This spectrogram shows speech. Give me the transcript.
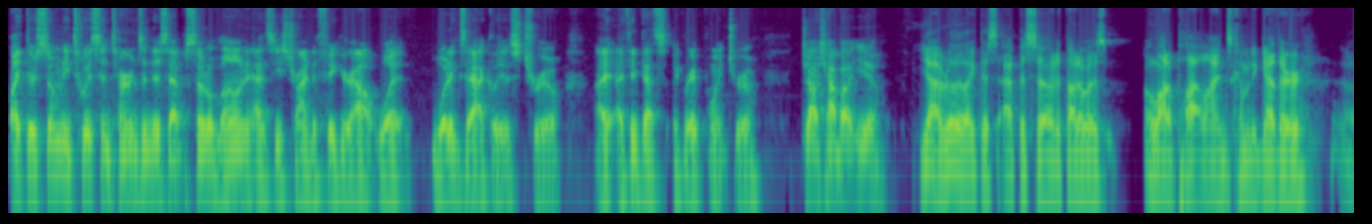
like there's so many twists and turns in this episode alone as he's trying to figure out what what exactly is true. I, I think that's a great point drew. Josh how about you? Yeah i really like this episode. I thought it was a lot of plot lines coming together uh,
